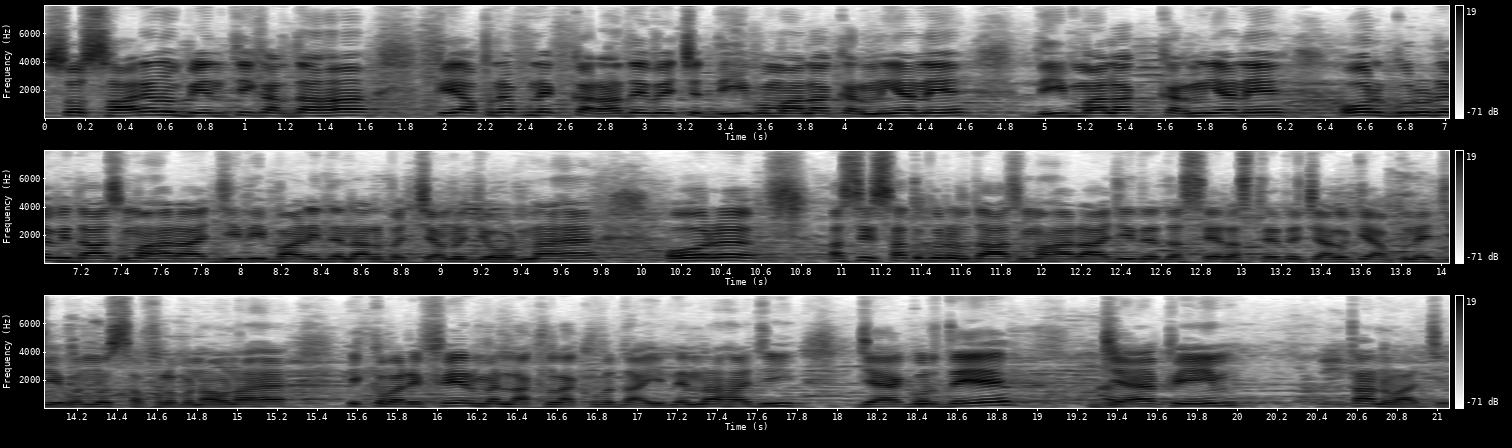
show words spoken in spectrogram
ਸੋ ਸਾਰਿਆਂ ਨੂੰ ਬੇਨਤੀ ਕਰਦਾ ਹਾਂ ਕਿ ਆਪਣੇ ਆਪਣੇ ਘਰਾਂ ਦੇ ਵਿੱਚ ਦੀਪਮਾਲਾ ਕਰਨੀਆਂ ਨੇ, ਦੀਪਮਾਲਾ ਕਰਨੀਆਂ ਨੇ ਔਰ ਗੁਰੂ ਰਵਿਦਾਸ ਮਹਾਰਾਜ ਜੀ ਦੀ ਬਾਣੀ ਦੇ ਨਾਲ ਬੱਚਿਆਂ ਨੂੰ ਜੋੜਨਾ ਹੈ ਔਰ ਅਸੀਂ ਸਤਿਗੁਰੂ ਰਵਿਦਾਸ ਮਹਾਰਾਜ ਜੀ ਦੇ ਦੱਸੇ ਰਸਤੇ ਤੇ ਚੱਲ ਕੇ ਆਪਣੇ ਜੀਵਨ ਨੂੰ ਸਫਲ ਬਣਾਉਣਾ ਹੈ। ਇੱਕ ਵਾਰੀ ਫੇਰ ਮੈਂ ਲੱਖ ਲੱਖ ਵਧਾਈ ਦਿੰਦਾ ਹਾਂ ਜੀ। ਜੈ ਗੁਰਦੇਵ, ਜੈ ਭੀਮ। ਧੰਨਵਾਦ ਜੀ।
